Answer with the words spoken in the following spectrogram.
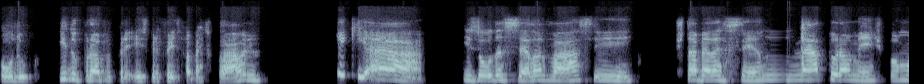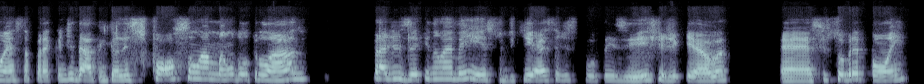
ou do, e do próprio ex-prefeito Roberto Cláudio e que a Isolda Sela vá se estabelecendo naturalmente como essa pré-candidata. Então, eles forçam a mão do outro lado para dizer que não é bem isso, de que essa disputa existe, de que ela é, se sobrepõe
